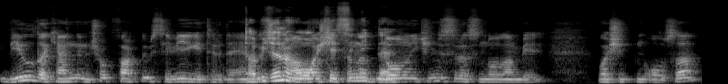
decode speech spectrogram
Bill, da kendini çok farklı bir seviyeye getirdi. Yani Tabii canım, o kesinlikle. Doğu'nun ikinci sırasında olan bir Washington olsa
